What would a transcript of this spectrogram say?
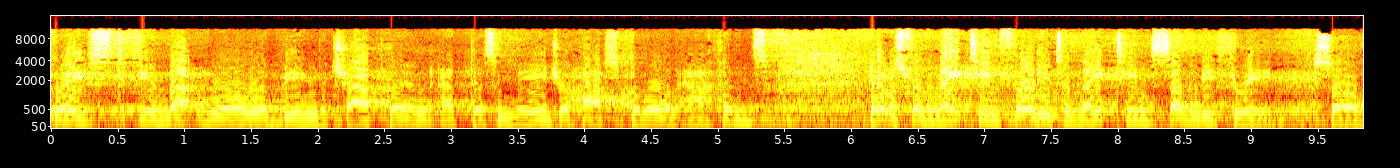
placed in that role of being the chaplain at this major hospital in Athens, and it was from 1940 to 1973. So,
